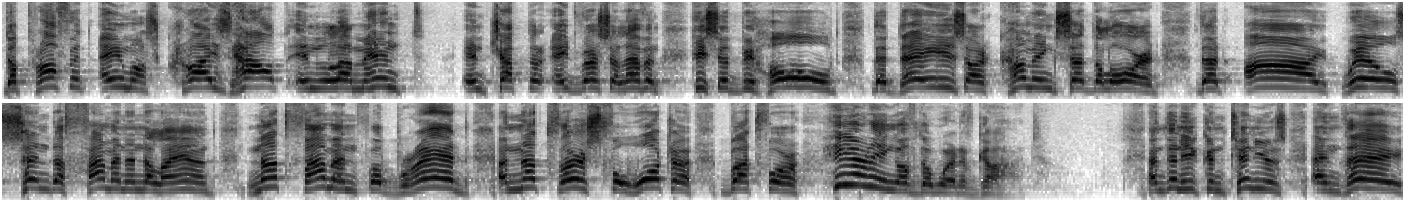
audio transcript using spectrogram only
The prophet Amos cries out in lament in chapter 8, verse 11, he said, Behold, the days are coming, said the Lord, that I will send a famine in the land, not famine for bread and not thirst for water, but for hearing of the word of God. And then he continues, and they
